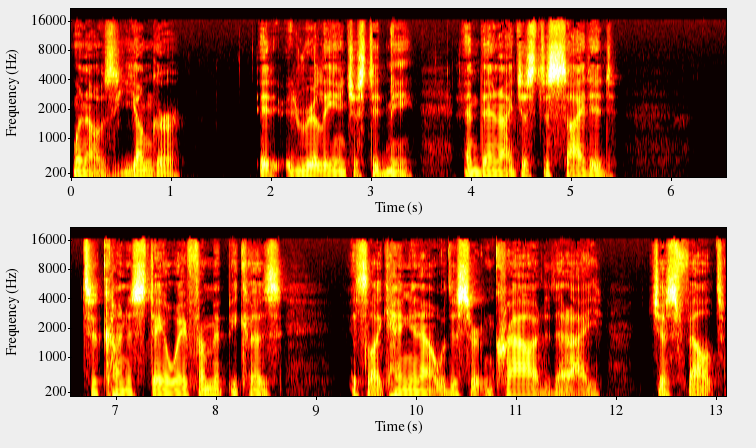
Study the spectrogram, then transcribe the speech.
When I was younger, it, it really interested me. And then I just decided to kind of stay away from it because it's like hanging out with a certain crowd that I just felt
